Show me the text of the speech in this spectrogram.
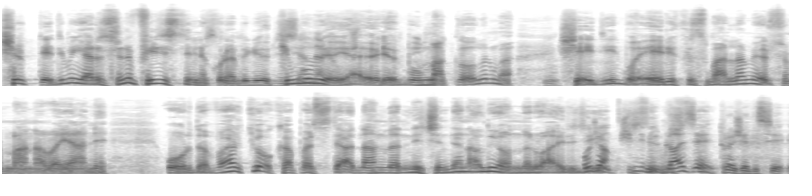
Çırp dedi mi yarısını Filistinli kurabiliyor. Kim buluyor ya? Öyle bulmakla olur mu? Şey değil bu erik ısmarlamıyorsun manava yani. Orada var ki o kapasite adamların içinden alıyor onları o ayrıca Hocam şimdi bir yetiştirmiş Gazze değil. trajedisi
